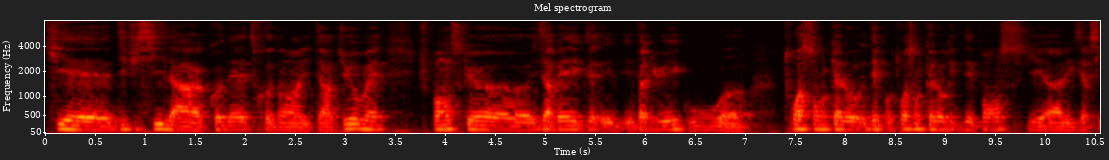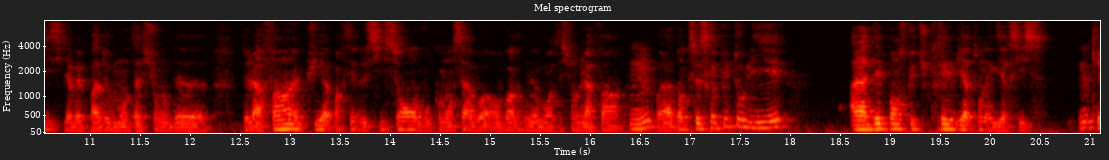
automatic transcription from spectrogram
qui est difficile à connaître dans la littérature, mais je pense qu'ils avaient ex- évalué qu'au euh, 300, calories, dé- 300 calories de dépenses liées à l'exercice, il n'y avait pas d'augmentation de, de la faim. Et puis à partir de 600, on va commencer à avoir, avoir une augmentation de la faim. Mhm. Voilà, donc ce serait plutôt lié à la dépense que tu crées via ton exercice. Ok.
